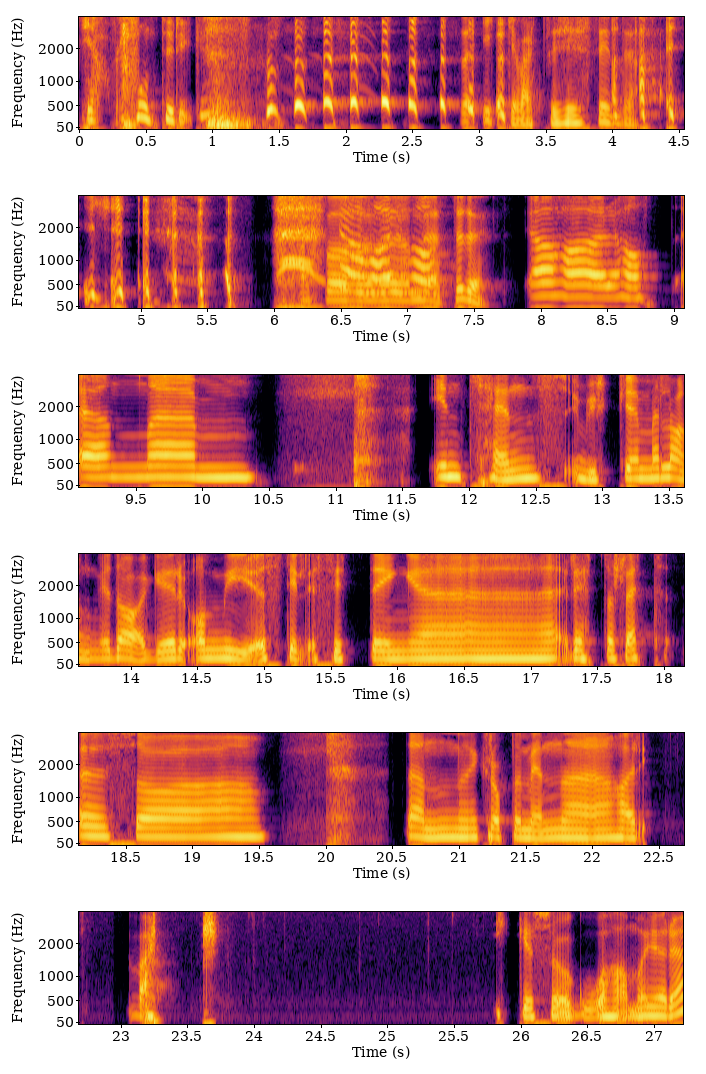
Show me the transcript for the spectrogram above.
jævla vondt i ryggen. Du har ikke vært på kyststien, du. Vært på møte, du. Jeg har hatt en um, intens uke med lange dager og mye stillesitting, uh, rett og slett. Uh, så den kroppen min har vært ikke så god å ha med å gjøre.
